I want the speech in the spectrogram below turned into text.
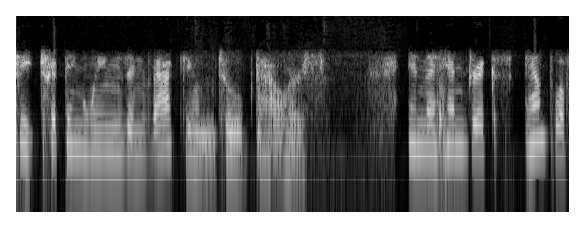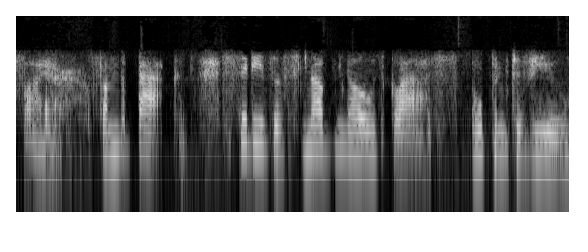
feet, tripping wings in vacuum tube towers. In the Hendrix amplifier from the back, cities of snub nose glass open to view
